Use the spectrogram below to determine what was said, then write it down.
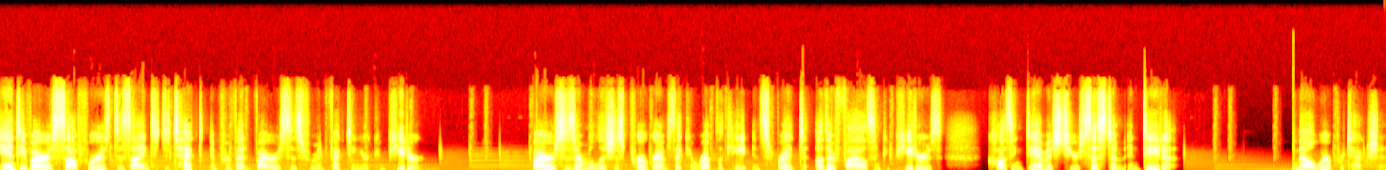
Antivirus software is designed to detect and prevent viruses from infecting your computer. Viruses are malicious programs that can replicate and spread to other files and computers, causing damage to your system and data. Malware protection.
